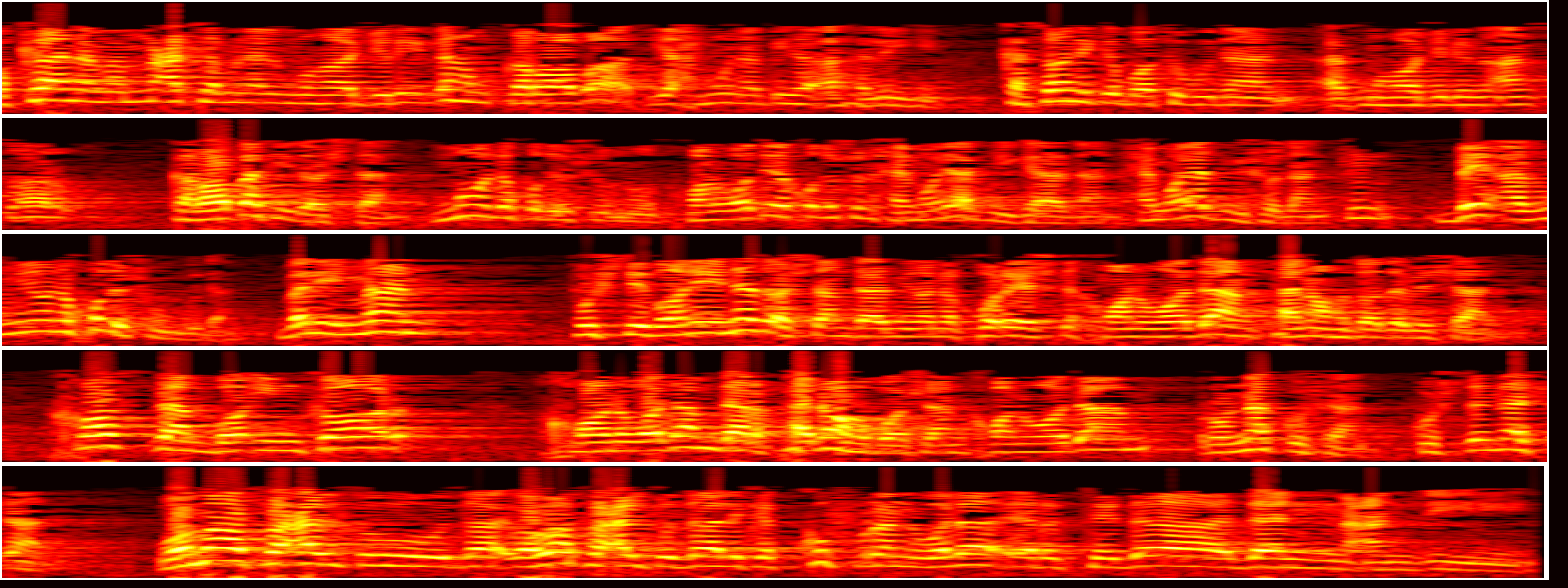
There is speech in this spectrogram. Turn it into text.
و کان من معك من المهاجرین لهم قرابات يحمون بها اهلیهم کسانی که با تو بودن از مهاجرین و انصار قرابتی داشتن. مال خودشون و خانواده خودشون حمایت می‌کردن حمایت می‌شدن. چون به از میان خودشون بودن. ولی من پشتیبانی نداشتم در میان قریش که خانوادم پناه داده بشن. خواستم با این کار خانوادم در پناه باشن خانوادم رو نکشن کشته نشن. وما فعلت وما فعلت ذلك كفرا ولا ارتدادا عن ديني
